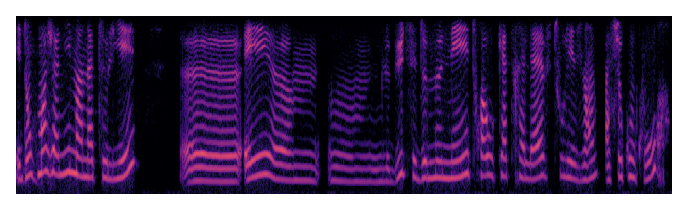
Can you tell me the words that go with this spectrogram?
Et donc moi j'anime un atelier euh, et euh, le but c'est de mener trois ou quatre élèves tous les ans à ce concours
